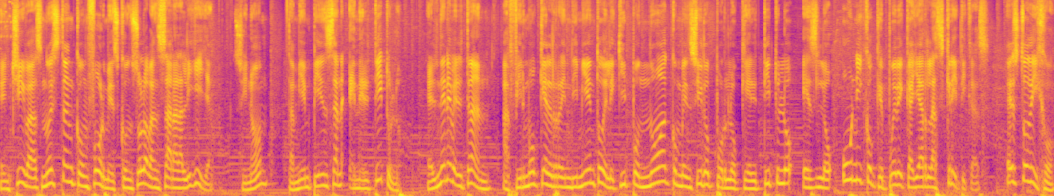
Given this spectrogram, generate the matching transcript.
En Chivas no están conformes con solo avanzar a la liguilla, sino también piensan en el título. El nene Beltrán afirmó que el rendimiento del equipo no ha convencido por lo que el título es lo único que puede callar las críticas. Esto dijo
